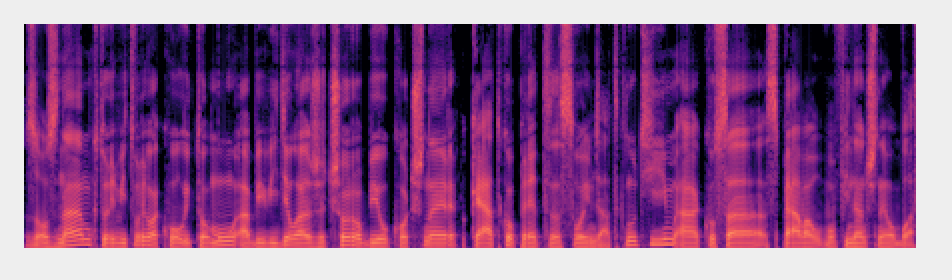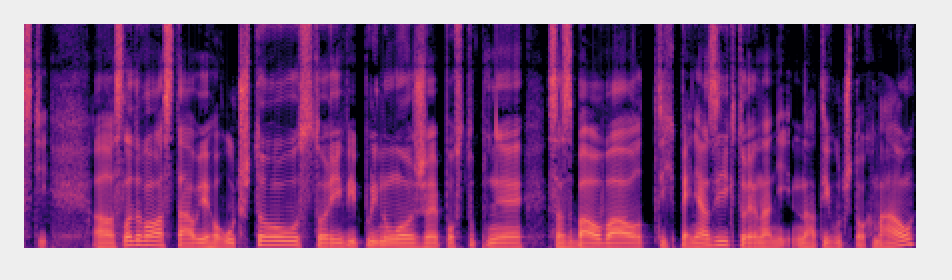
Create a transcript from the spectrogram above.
zoznam, ktorý vytvorila kvôli tomu, aby videla, že čo robil Kočner krátko pred svojim zatknutím a ako sa správal vo finančnej oblasti. Sledovala stav jeho účtov, z ktorých vyplynulo, že postupne sa zbavoval tých peňazí, ktoré na, na tých účtoch mal.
